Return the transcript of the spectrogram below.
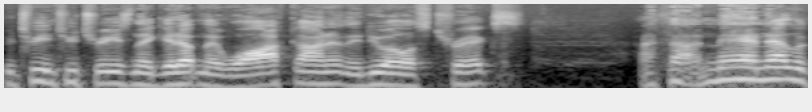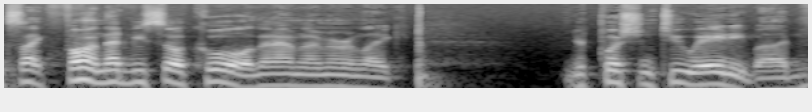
between two trees, and they get up and they walk on it and they do all those tricks. I thought, man, that looks like fun. That'd be so cool. And then I remember like, you're pushing 280, bud.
